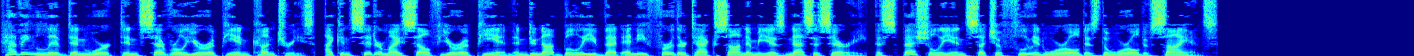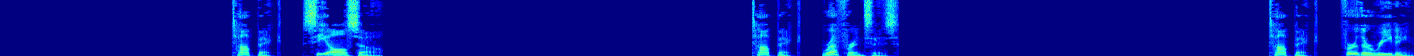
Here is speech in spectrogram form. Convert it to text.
Having lived and worked in several European countries, I consider myself European and do not believe that any further taxonomy is necessary, especially in such a fluid world as the world of science. See also. References. Further reading.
